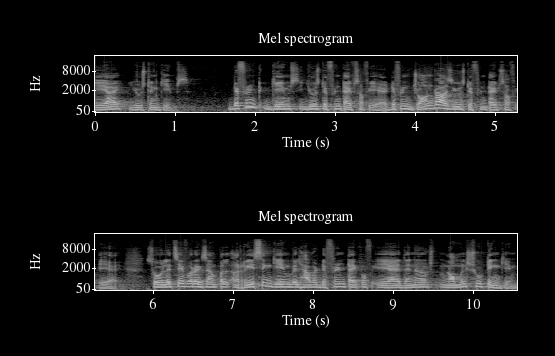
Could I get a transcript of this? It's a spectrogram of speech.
AI used in games. Different games use different types of AI, different genres use different types of AI. So let's say for example, a racing game will have a different type of AI than a normal shooting game.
